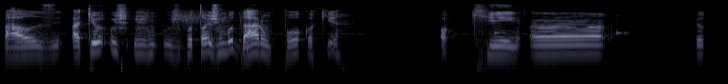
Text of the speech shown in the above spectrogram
Pause. Aqui os, os, os botões mudaram um pouco aqui. Ok. Uh, eu,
